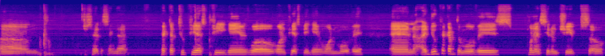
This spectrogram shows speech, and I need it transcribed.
Um, just had to sing that. Picked up two PSP games. Well, one PSP game, one movie. And I do pick up the movies when I see them cheap. So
